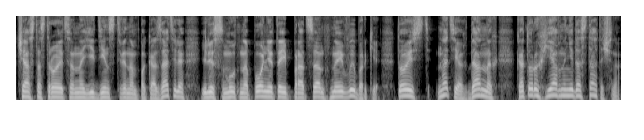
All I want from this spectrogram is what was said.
часто строится на единственном показателе или смутно понятой процентной выборке, то есть на тех данных, которых явно недостаточно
